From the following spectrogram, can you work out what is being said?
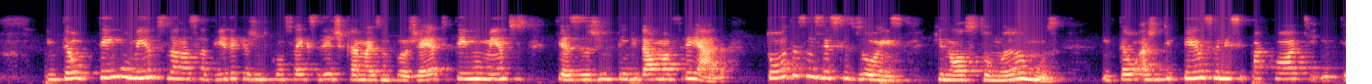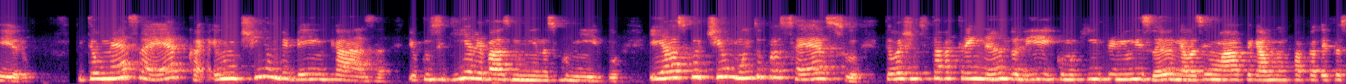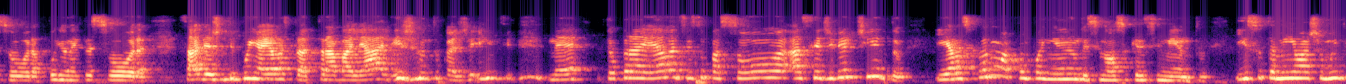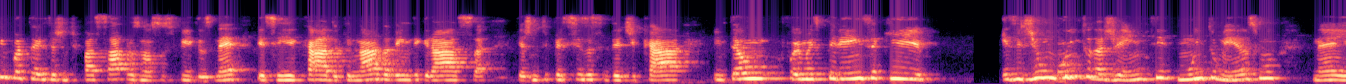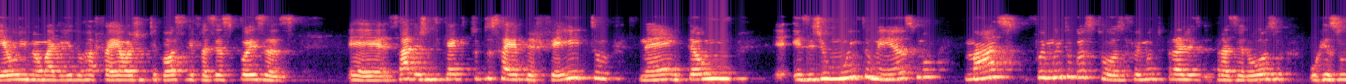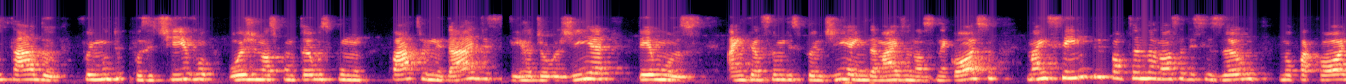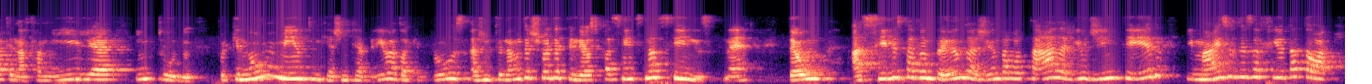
Então, tem momentos da nossa vida que a gente consegue se dedicar mais no projeto, tem momentos que às vezes a gente tem que dar uma freada. Todas as decisões que nós tomamos, então a gente pensa nesse pacote inteiro. Então, nessa época, eu não tinha um bebê em casa, eu conseguia levar as meninas comigo. E elas curtiam muito o processo. Então, a gente estava treinando ali, como que imprimir um exame, elas iam lá, pegavam um papel da impressora, punham na impressora, sabe? A gente punha elas para trabalhar ali junto com a gente, né? Então, para elas, isso passou a ser divertido. E elas foram acompanhando esse nosso crescimento. Isso também eu acho muito importante a gente passar para os nossos filhos, né? Esse recado que nada vem de graça, que a gente precisa se dedicar. Então, foi uma experiência que exigiu muito da gente, muito mesmo, né? Eu e meu marido, Rafael, a gente gosta de fazer as coisas, é, sabe? A gente quer que tudo saia perfeito, né? Então, exigiu muito mesmo, mas foi muito gostoso, foi muito prazeroso, o resultado foi muito positivo. Hoje nós contamos com quatro unidades de radiologia, temos a intenção de expandir ainda mais o nosso negócio, mas sempre faltando a nossa decisão no pacote, na família, em tudo. Porque no momento em que a gente abriu a Doc Plus, a gente não deixou de atender os pacientes nas cílios, né? Então, a Cílio estava andando, agenda lotada ali o dia inteiro, e mais o desafio da DOC.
